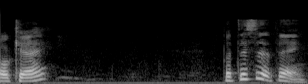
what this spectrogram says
along. Okay. But this is the thing.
